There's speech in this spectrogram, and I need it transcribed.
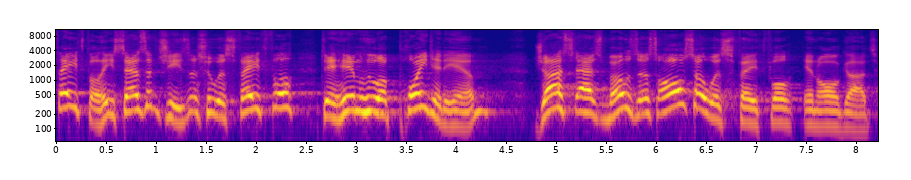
faithful. He says of Jesus, who was faithful to him who appointed him, just as Moses also was faithful in all God's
